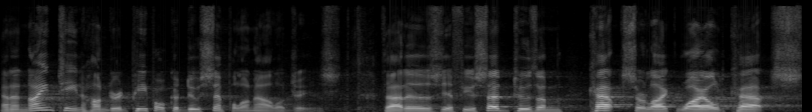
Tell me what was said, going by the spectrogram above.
And in 1900, people could do simple analogies. That is, if you said to them, cats are like wild cats,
